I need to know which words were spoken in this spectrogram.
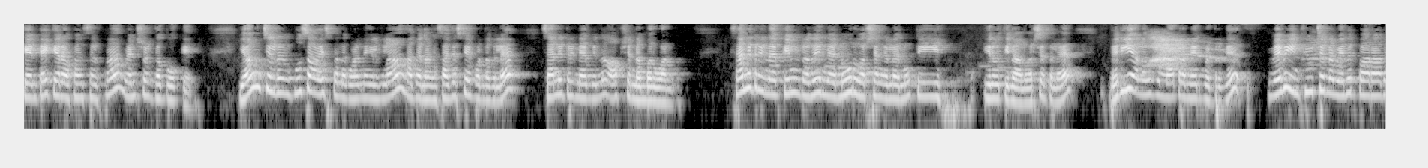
can take care of her செல்ஃப்னா menstrual cup okay young children புதுசாக வயசு பண்ண குழந்தைங்களுக்குலாம் அதை நாங்கள் சஜஸ்டே பண்ணுறதில்ல சானிட்டரி நேப்கின் தான் ஆப்ஷன் நம்பர் ஒன் சானிட்டரி napkinன்றது இந்த நூறு வருஷங்களில் நூற்றி இருபத்தி நாலு வருஷத்தில் பெரிய அளவுக்கு மாற்றம் ஏற்பட்டிருக்கு. மேபி இன் ஃபியூச்சர் நம்ம எதிர்பாராத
